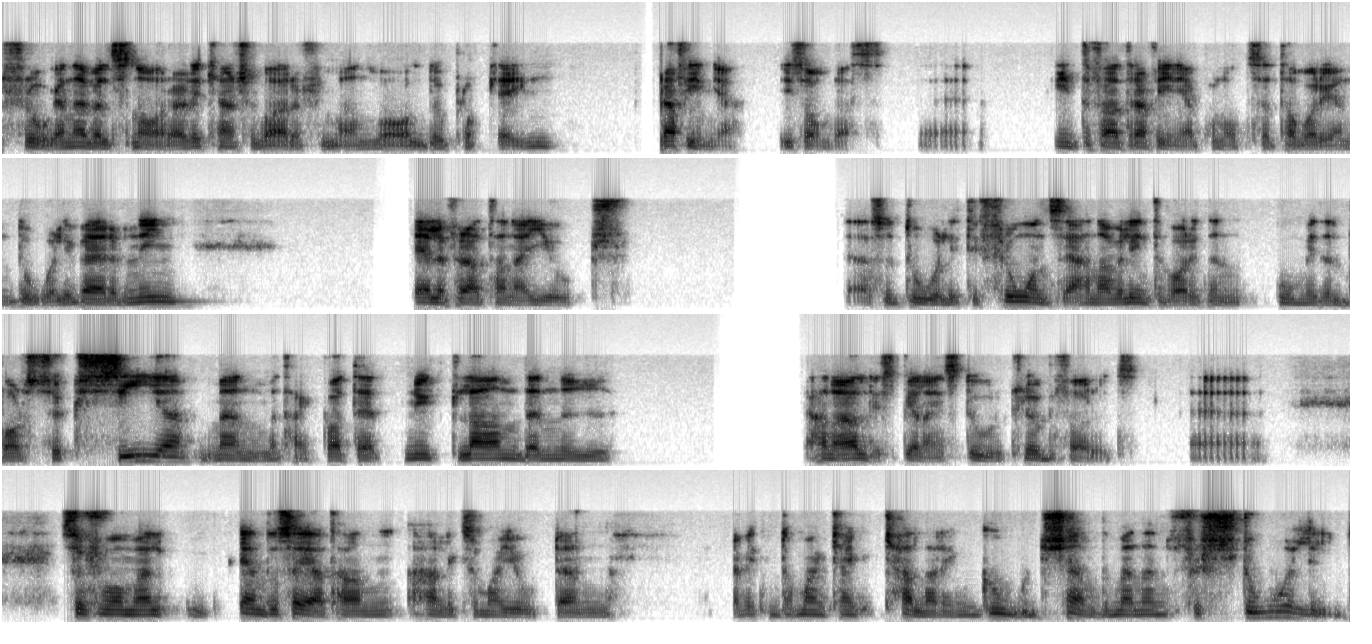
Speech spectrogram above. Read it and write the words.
Frågan är väl snarare kanske varför man valde att plocka in Rafinha i somras. Eh, inte för att Rafinha på något sätt har varit en dålig värvning eller för att han har gjort alltså dåligt ifrån sig. Han har väl inte varit en omedelbar succé men med tanke på att det är ett nytt land, en ny... Han har aldrig spelat i en stor klubb förut. Eh, så får man ändå säga att han, han liksom har gjort en, jag vet inte om man kan kalla den godkänd, men en förståelig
